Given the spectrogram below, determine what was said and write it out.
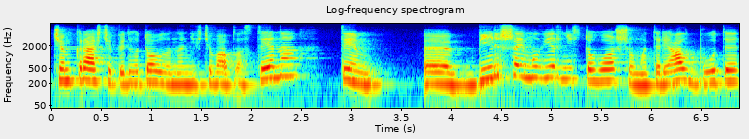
чим краще підготовлена нігтєва пластина, тим е, більша ймовірність того, що матеріал буде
